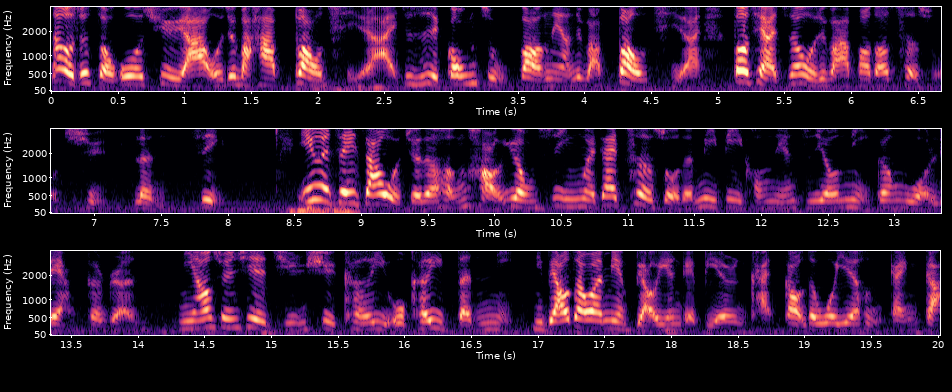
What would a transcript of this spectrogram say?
那我就走过去啊，我就把他抱起来，就是公主抱那样，就把他抱起来。抱起来之后，我就把他抱到厕所去冷静。因为这一招我觉得很好用，是因为在厕所的密闭空间只有你跟我两个人。你要宣泄情绪可以，我可以等你。你不要在外面表演给别人看，搞得我也很尴尬。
